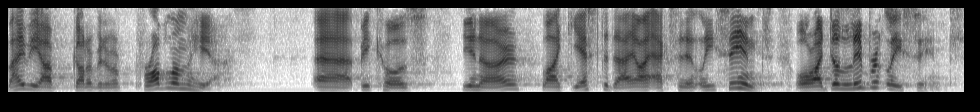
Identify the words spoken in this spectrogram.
maybe I've got a bit of a problem here. Uh, because, you know, like yesterday I accidentally sinned, or I deliberately sinned.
